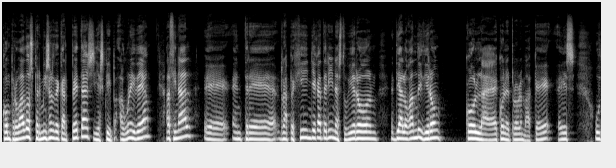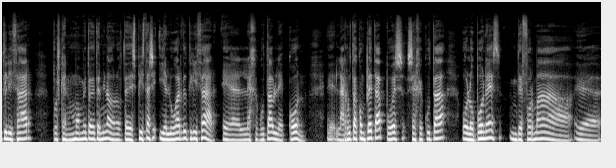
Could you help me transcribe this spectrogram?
Comprobados permisos de carpetas y script. ¿Alguna idea? Al final, eh, entre Rapejín y Ekaterina estuvieron dialogando y dieron con, con el problema, que es utilizar pues que en un momento determinado no te despistas y en lugar de utilizar el ejecutable con eh, la ruta completa, pues se ejecuta o lo pones de forma eh,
